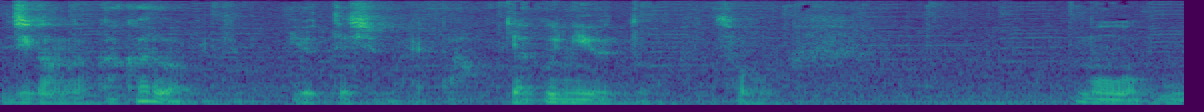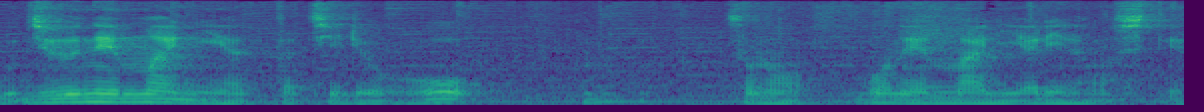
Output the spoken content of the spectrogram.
ー、時間がかかるわけです言ってしまえば。逆に言うと。そう。もう10年前にやった治療をその5年前にやり直して、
